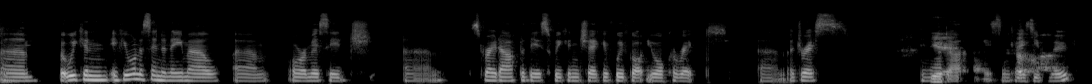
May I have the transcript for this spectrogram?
Um, but we can, if you want to send an email um, or a message um, straight after this, we can check if we've got your correct um, address in our Yeah. database in case you've moved.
